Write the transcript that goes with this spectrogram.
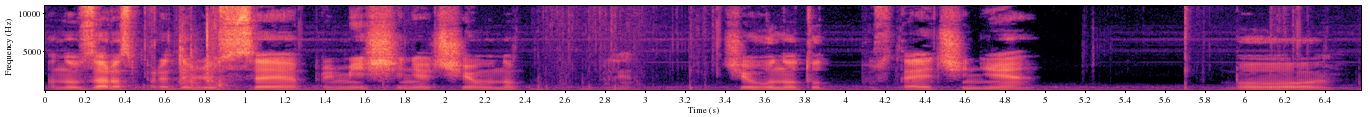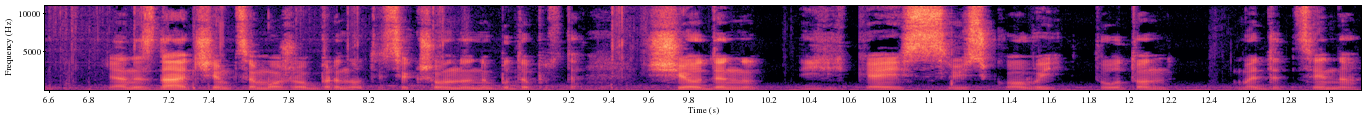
А ну зараз передивлюсь все приміщення, чи воно. Блін. Чи воно тут пусте, чи ні. Бо я не знаю, чим це може обернутися, якщо воно не буде пусте. Ще один кейс військовий. Тут он медицина.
